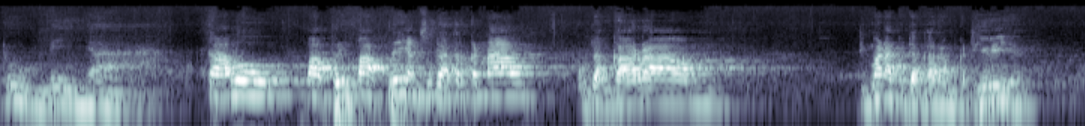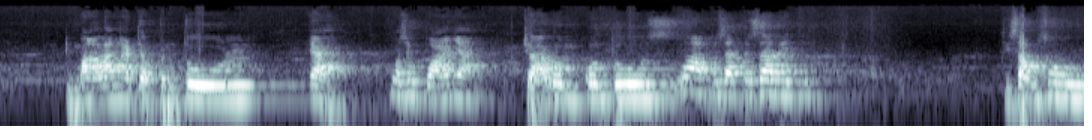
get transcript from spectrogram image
dunia. Kalau pabrik-pabrik yang sudah terkenal gudang garam. Di mana gudang garam? Kediri ya. Di Malang ada Bentul, ya masih banyak. Jarum, Kudus, wah besar-besar itu. Di Samsu,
